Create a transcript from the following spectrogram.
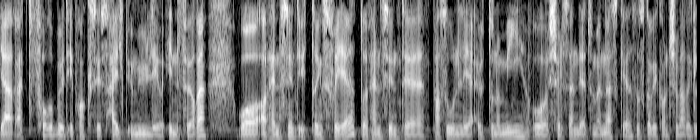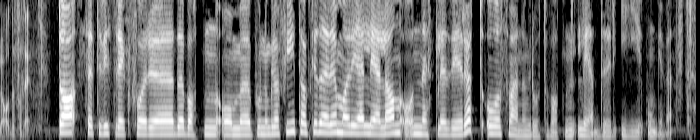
gjør et forbud i praksis helt umulig å innføre. Og av hensyn til ytringsfrihet og av hensyn til personlig autonomi og selvstendighet for mennesker, så skal vi kanskje være glade for det. Da setter vi strek for eh, debatten om pornografi. Takk til dere, Mariell Leland, nestleder i Rødt, og Sveinung Rotevatn, leder i Unge Venstre.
